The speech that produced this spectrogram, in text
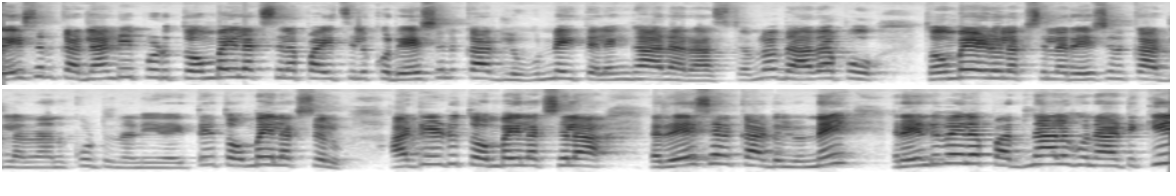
రేషన్ కార్డులు. అంటే ఇప్పుడు తొంభై లక్షల పైసలకు రేషన్ కార్డులు ఉన్నాయి తెలంగాణ రాష్ట్రంలో. దాదాపు తొంభై ఏడు లక్షల రేషన్ కార్డులు అని అనుకుంటున్నాను నేనైతే. తొంభై లక్షలు. అటు ఇటు తొంభై లక్షల రేషన్ కార్డులు ఉన్నాయి. రెండు వేల పద్నాలుగు నాటికి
